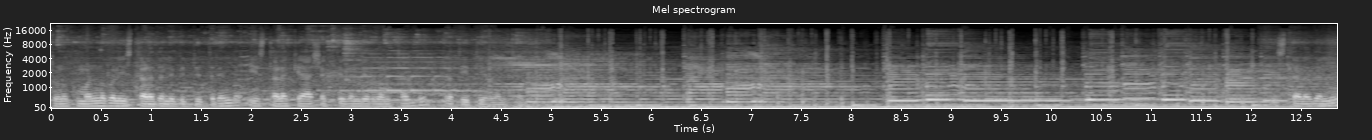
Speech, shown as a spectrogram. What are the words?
ತುಣುಕು ಮಣ್ಣುಗಳು ಈ ಸ್ಥಳದಲ್ಲಿ ಬಿದ್ದಿದ್ದರಿಂದ ಈ ಸ್ಥಳಕ್ಕೆ ಆಸಕ್ತಿ ಬಂದಿರುವಂಥದ್ದು ಪ್ರತೀತಿ ಇರುವಂಥದ್ದು. ಈ ಸ್ಥಳದಲ್ಲಿ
